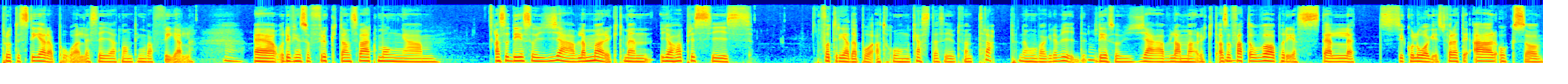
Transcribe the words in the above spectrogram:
protestera på eller säga att någonting var fel. Mm. Eh, och det finns så fruktansvärt många... alltså det är så jävla mörkt, men jag har precis fått reda på att hon kastade sig ut för en trapp när hon var gravid. Mm. Det är så jävla mörkt. Alltså fatta att vara på det stället psykologiskt, för att det är också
